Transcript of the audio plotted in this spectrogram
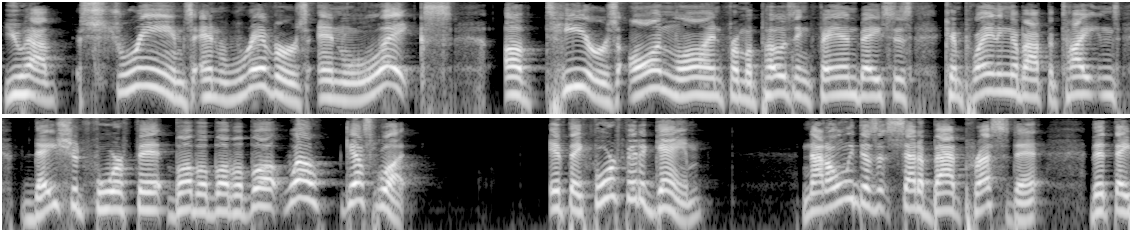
You have streams and rivers and lakes of tears online from opposing fan bases complaining about the Titans. They should forfeit, blah blah blah blah blah. Well, guess what? If they forfeit a game, not only does it set a bad precedent, that they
